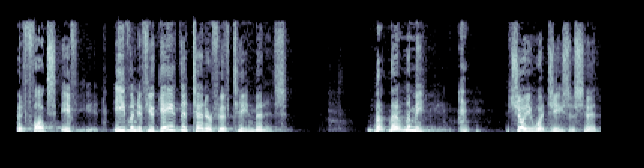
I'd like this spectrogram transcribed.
But, folks, if, even if you gave the 10 or 15 minutes, let, let, let me show you what Jesus said.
